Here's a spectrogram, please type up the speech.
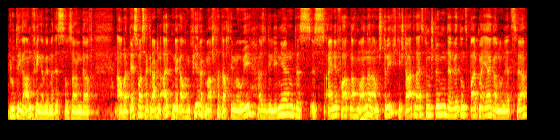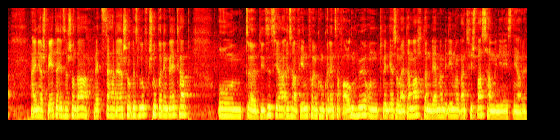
blutiger Anfänger, wenn man das so sagen darf. Aber das, was er gerade in Altenberg auch im Vierer gemacht hat, dachte ich mir, ui, also die Linien, das ist eine Fahrt nach dem anderen am Strich, die Startleistung stimmt, der wird uns bald mal ärgern. Und jetzt, ja, ein Jahr später ist er schon da. Letztes Jahr hat er ja schon ein bisschen Luft geschnuppert im Weltcup. Und äh, dieses Jahr ist er auf jeden Fall in Konkurrenz auf Augenhöhe und wenn der so weitermacht, dann werden wir mit ihm noch ganz viel Spaß haben in den nächsten Jahren.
